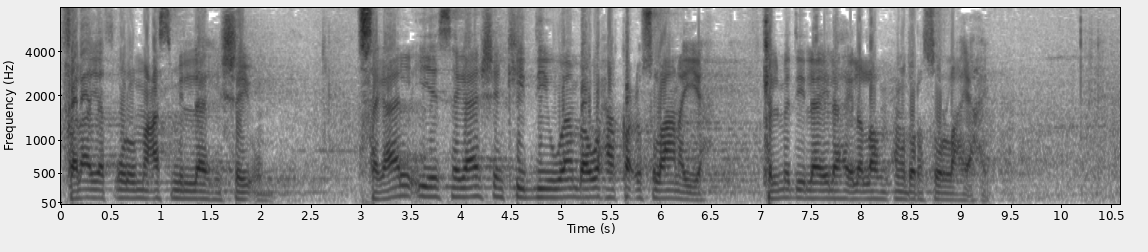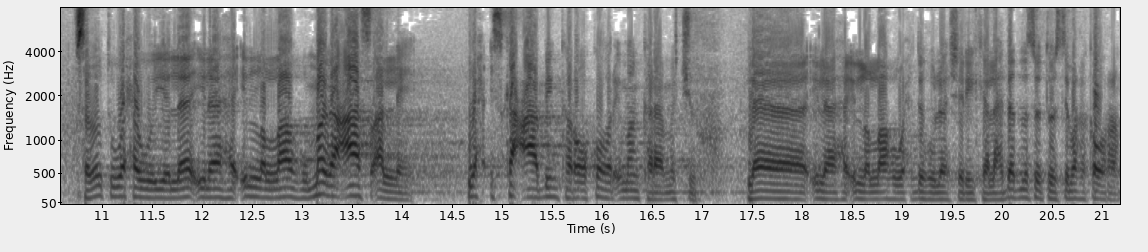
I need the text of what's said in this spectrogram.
falaa yadqulu maca smi اllaahi shayun sagaal iyo sagaashankii diiwaan baa waxaa ka cuslaanaya kelmaddii laa ilaaha ila اllahu muxamadun rasuululahi ahayd sababtu waxa weeye laa ilaaha ila اllaahu magacaas alleh wax iska caabin kara oo ka hor iman karaa ma jiro laa ilaaha ila اllah waxdahu laa shariika lah. Haddaad la soo toostay marka ka warran.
